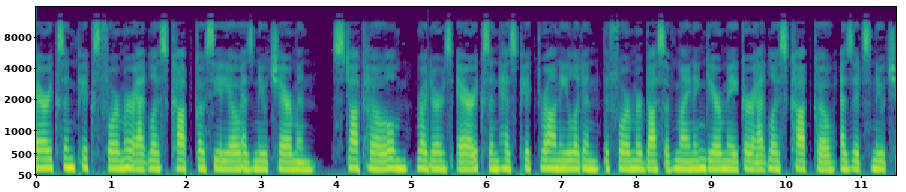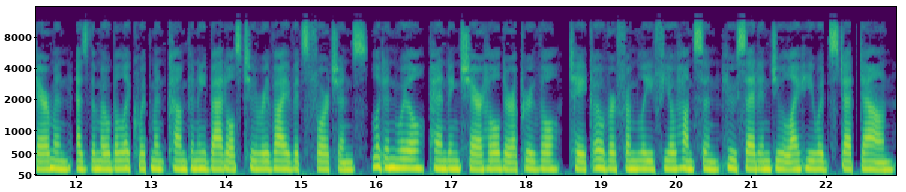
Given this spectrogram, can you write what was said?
Ericsson picks former Atlas Copco CEO as new chairman. Stockholm, Reuters Ericsson has picked Ronnie Leten, the former boss of mining gear maker Atlas Copco, as its new chairman, as the mobile equipment company battles to revive its fortunes. Leten will, pending shareholder approval, take over from Leif Johansson, who said in July he would step down.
